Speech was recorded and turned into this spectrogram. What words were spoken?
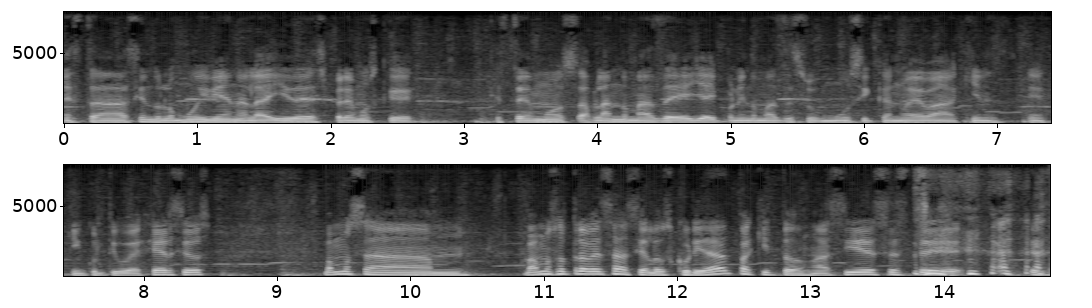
está haciéndolo muy bien a la IDE. Esperemos que, que estemos hablando más de ella y poniendo más de su música nueva aquí en, aquí en Cultivo de Ejercios. Vamos a. Vamos otra vez hacia la oscuridad, Paquito. Así es, este, es-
